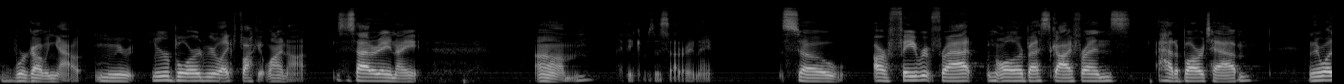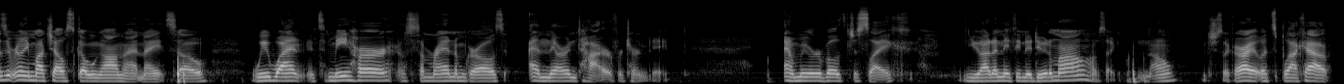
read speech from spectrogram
were going out. We were, we were bored. We were like, fuck it, why not? It's a Saturday night. Um, I think it was a Saturday night. So our favorite frat and all our best guy friends had a bar tab, and there wasn't really much else going on that night. So we went. It's me, her, some random girls, and their entire fraternity. And we were both just like, "You got anything to do tomorrow?" I was like, "No." And she's like, "All right, let's black out."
